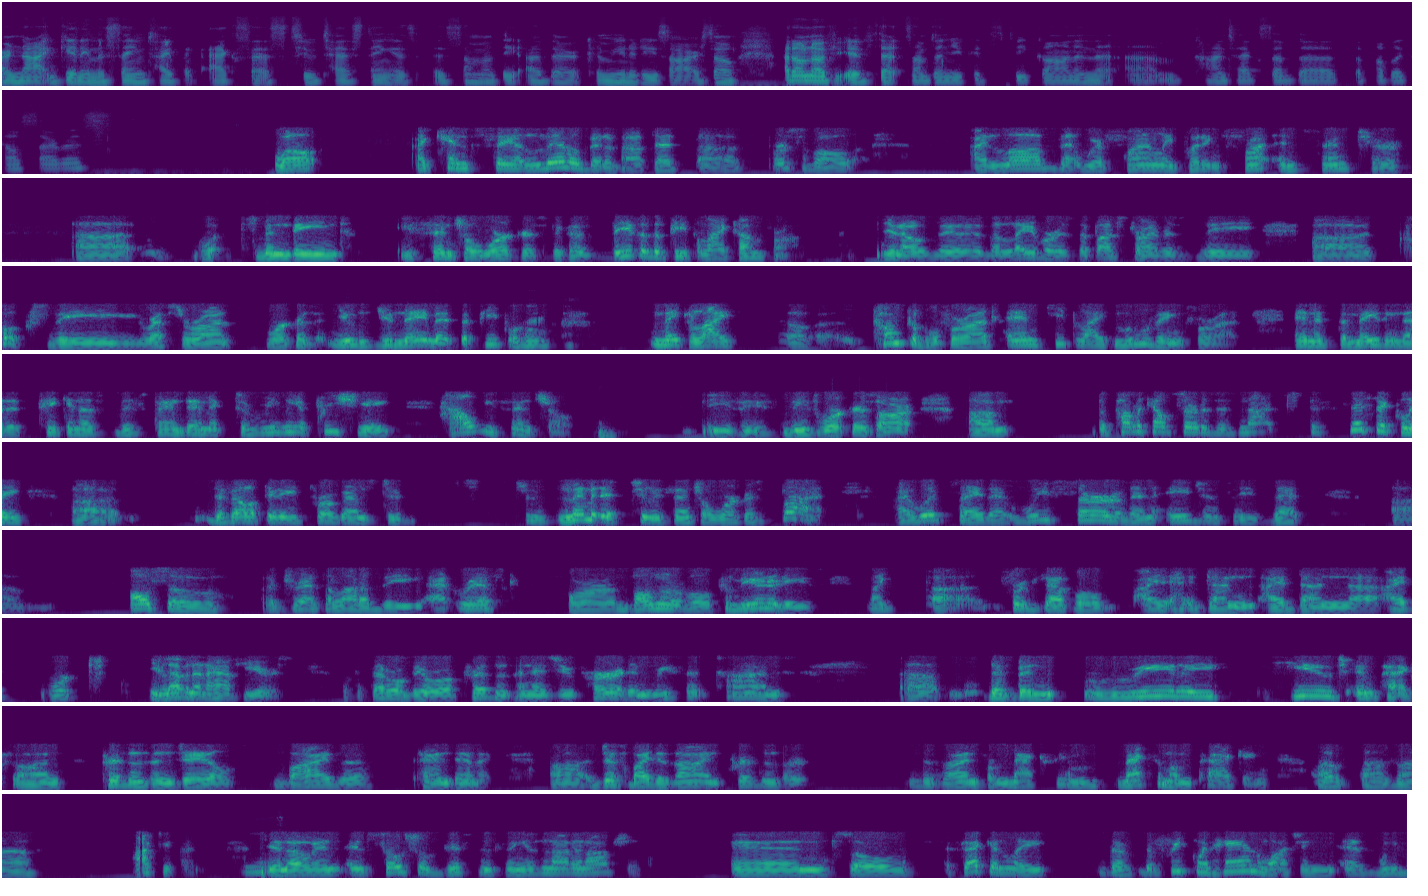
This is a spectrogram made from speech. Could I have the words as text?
are not getting the same type of access to testing as, as some of the other communities are. So I don't know if, if that's something you could speak on in the um, context of the, the public health service. Well, I can say a little bit about that. Uh, first of all, I love that we're finally putting front and center uh, what's been deemed essential workers because these are the people I come from. You know, the the laborers, the bus drivers, the uh, cooks, the restaurant workers, you you name it, the people who make life uh, comfortable for us and keep life moving for us. And it's amazing that it's taken us this pandemic to really appreciate how essential these these, workers are. Um, the public health service has not specifically uh, developed any programs to to limit it to essential workers, but I would say that we serve in agencies that um, also address a lot of the at-risk or vulnerable communities. Like, uh, for example, I had done I had done uh, I had worked 11 and a half years with the Federal Bureau of Prisons. And as you've heard in recent times, uh, there's been really huge impacts on prisons and jails by the pandemic. Uh, just by design, prisons are designed for maximum maximum packing of, of uh, occupants. Mm-hmm. You know, and, and social distancing is not an option. And so, secondly, the, the frequent hand washing, as we've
